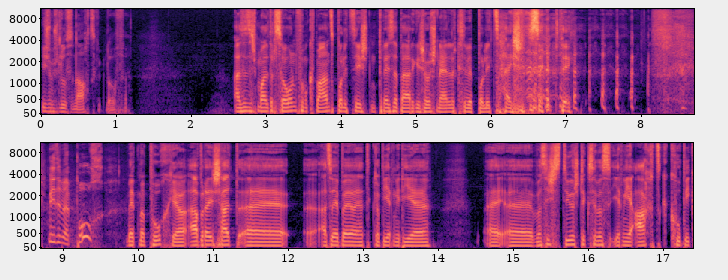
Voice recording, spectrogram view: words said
ist am Schluss ein 80er gelaufen. Also es ist mal der Sohn vom Gemeinspolizisten Tresenberg ist schon schneller gewesen wie die Polizei schlussendlich. Mit einem Puch. Mit einem Puch, ja. Aber er ist halt, äh, also eben, er hat glaube ich irgendwie die, äh, äh, was ist das teuerste gewesen, was irgendwie 80 Kubik,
